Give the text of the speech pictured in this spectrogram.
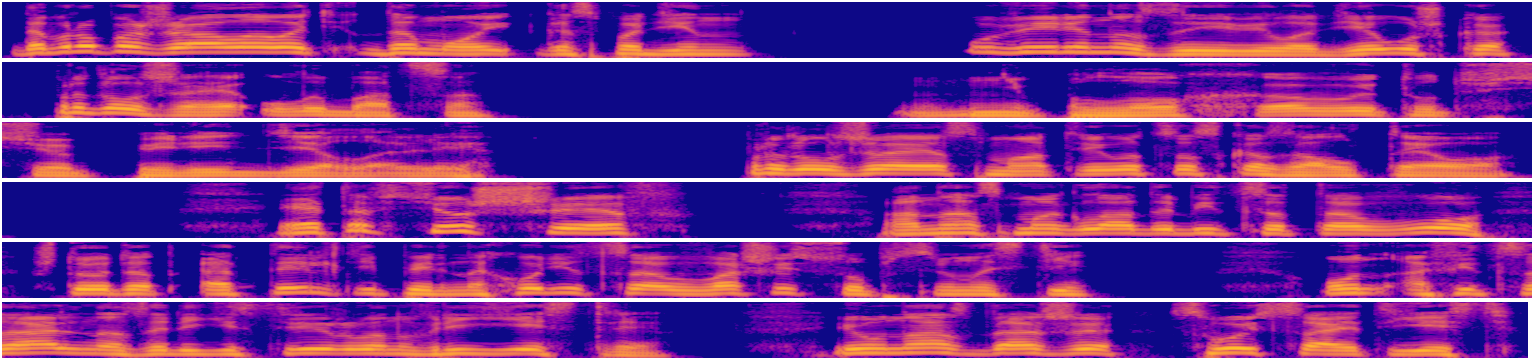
«Добро пожаловать домой, господин», — уверенно заявила девушка, продолжая улыбаться. «Неплохо вы тут все переделали», — продолжая осматриваться, сказал Тео. «Это все шеф. Она смогла добиться того, что этот отель теперь находится в вашей собственности», он официально зарегистрирован в реестре, и у нас даже свой сайт есть.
